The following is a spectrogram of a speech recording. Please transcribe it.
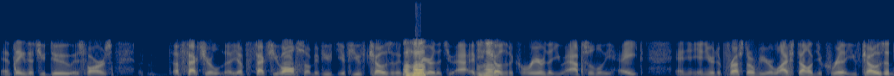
and things that you do as far as affect your affects you also. If you if you've chosen a Mhm. career that you if you've Mhm. chosen a career that you absolutely hate and and you're depressed over your lifestyle and your career that you've chosen,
